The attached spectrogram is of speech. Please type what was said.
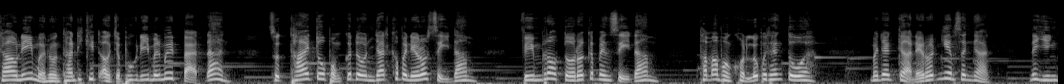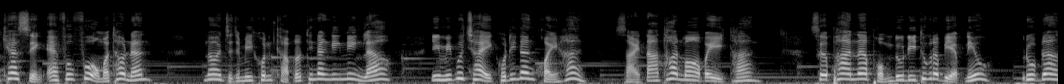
คราวนี้เหมือนหนทางที่คิดออกจากพวกนี้มันมืดแปดด้าน สุดท้ายตัวผมก็โดนยัดเข้าไปในรถสีดำฟิล์มรอบตัวรถก็เป็นสีดำทำเอาผมขนลุกไปทั้งตัว บรรยากาศในรถเงียบสงัด ได้ยินแค่เสียงแอร์ฟู่ๆออกมาเท่านั้น นอกจากจะมีคนขับรถที่นั่งนิ่งๆ แล้ว ยังมีผู้ชายอีกคนที่นั่งไขว่ห้าง สายตาทอดมองไปอีกทาง เสื้อผ้าหน้าผมดูดีทุกระเบียบนิ้ว รูปร่าง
